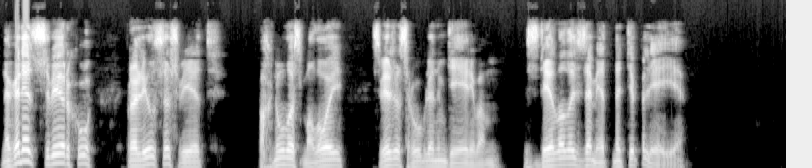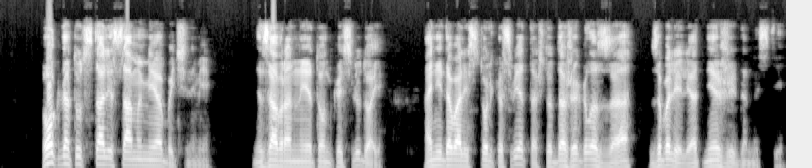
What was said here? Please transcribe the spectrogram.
Наконец сверху пролился свет, пахнуло смолой, свежесрубленным деревом, сделалось заметно теплее. Окна тут стали самыми обычными, забранные тонкой слюдой. Они давали столько света, что даже глаза заболели от неожиданности.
